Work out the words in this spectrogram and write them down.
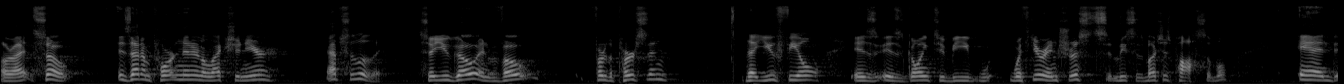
All right, so is that important in an election year? Absolutely. So you go and vote for the person that you feel is, is going to be with your interests, at least as much as possible, and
